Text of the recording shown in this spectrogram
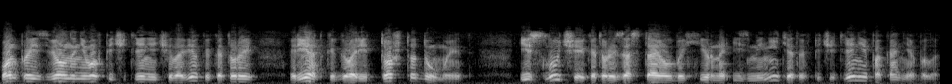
он произвел на него впечатление человека, который редко говорит то, что думает, и случая, который заставил бы Хирна изменить это впечатление, пока не было.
